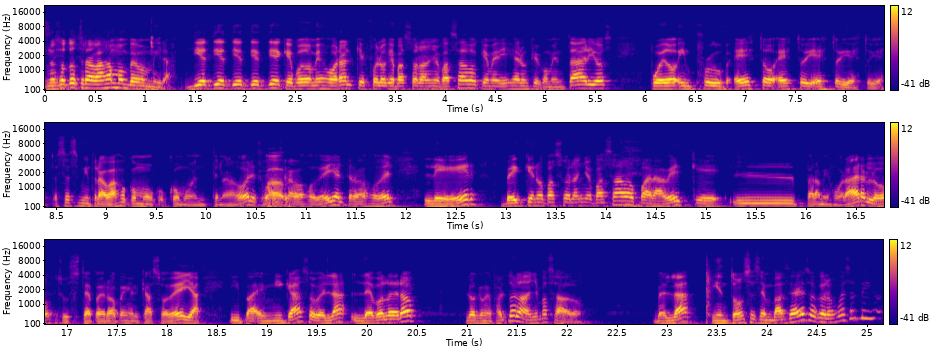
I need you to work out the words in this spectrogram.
Nosotros trabajamos, vemos, mira, 10, 10, 10, 10, 10, ¿qué puedo mejorar? ¿Qué fue lo que pasó el año pasado? ¿Qué me dijeron? ¿Qué comentarios? Puedo improve esto, esto y esto y esto y esto. Ese es mi trabajo como, como entrenador, ese es el trabajo de ella, el trabajo de él. Leer, ver qué no pasó el año pasado para ver que, para mejorarlo, to step it up en el caso de ella. Y pa- en mi caso, ¿verdad? Level it up, lo que me faltó el año pasado. ¿Verdad? Y entonces, en base a eso, que los jueces digan.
